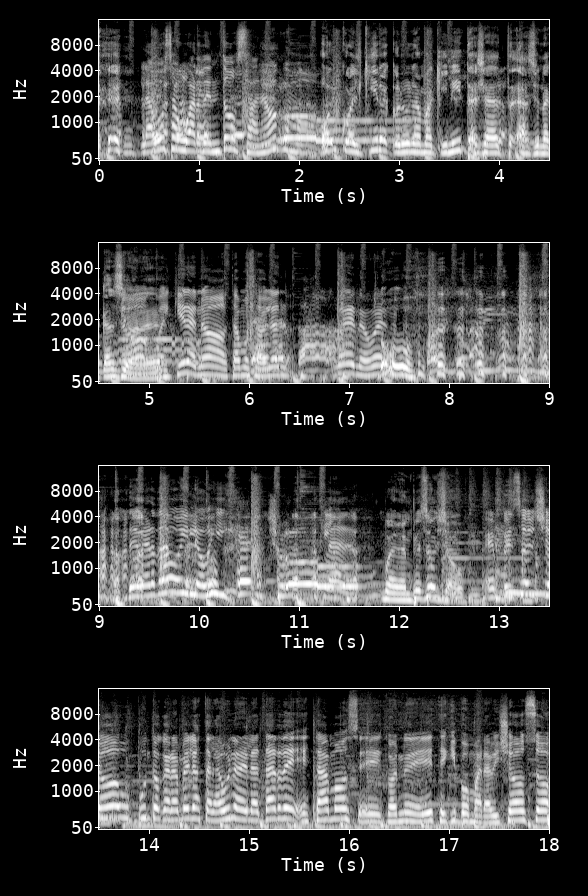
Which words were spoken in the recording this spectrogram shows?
La voz aguardentosa, ¿no? Como. Hoy cualquiera con una maquinita ya hace una canción. No, ¿eh? cualquiera no, estamos hablando. Bueno, bueno. Uf. De verdad hoy lo vi. Claro. Bueno, empezó el show. Empezó el show, punto caramelo hasta la una de la tarde. Estamos eh, con eh, este equipo maravilloso,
